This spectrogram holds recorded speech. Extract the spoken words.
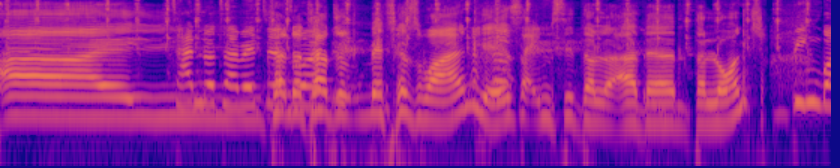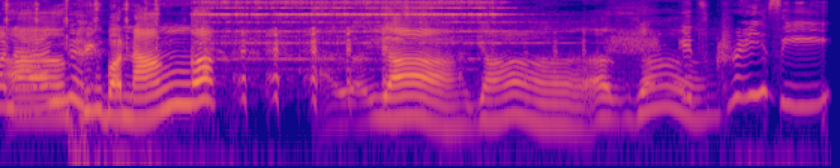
I Thando Thabethe's one. Yes, I MC the uh, the, the launch. Being Bonang. Um, Being Bonang. Uh, yeah, yeah, uh, yeah. it's crazy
